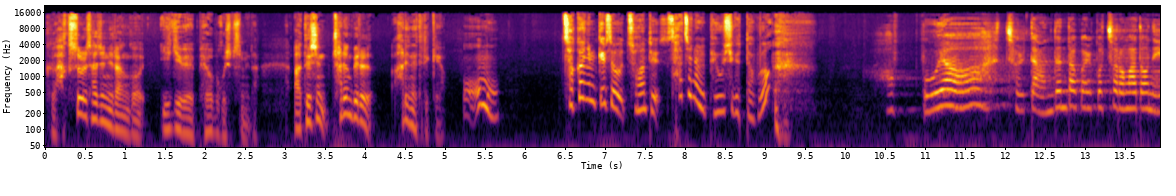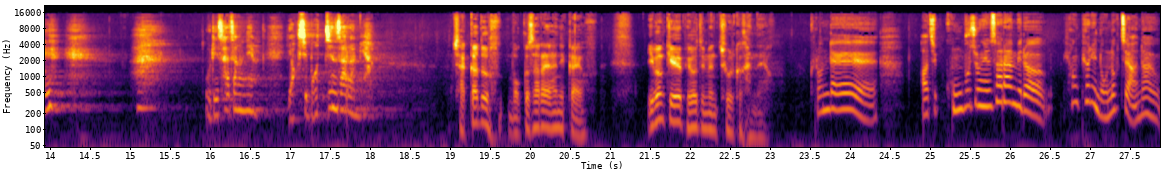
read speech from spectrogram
그 학술 사진이란 거 이 기회에 배워보고 싶습니다. 아, 대신 촬영비를 할인해 드릴게요. 어, 어머. 작가님께서 저한테 사진을 배우시겠다고요? 아, 뭐야. 절대 안 된다고 할 것처럼 하더니. 우리 사장님, 역시 멋진 사람이야. 작가도 먹고 살아야 하니까요. 이번 기회에 배워두면 좋을 것 같네요. 그런데 아직 공부 중인 사람이라 형편이 넉넉지 않아요.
